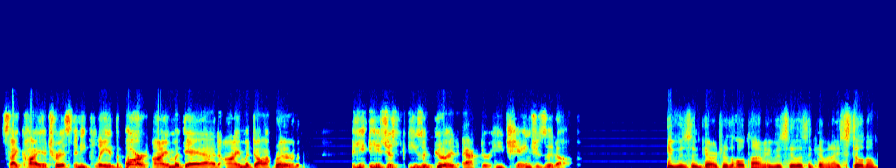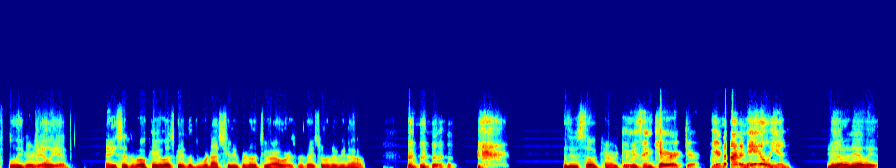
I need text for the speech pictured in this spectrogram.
psychiatrist and he played the part. I'm a dad. I'm a doctor. He, he's just, he's a good actor. He changes it up. he was in character the whole time. He would say, "Listen, Kevin, I still don't believe you're an alien." And he said, "Okay, well that's great. We're not shooting for another two hours, but thanks for letting me know." Because he was still in character. he was in character. You're not an alien. You're not an alien.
